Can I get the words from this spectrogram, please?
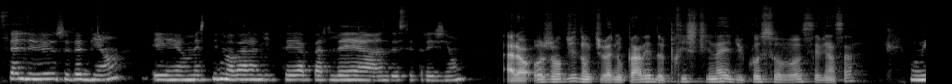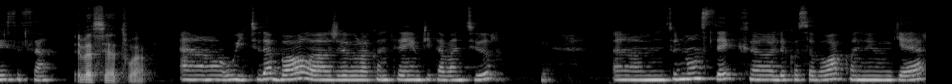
Salut, je vais bien et euh, merci de m'avoir invité à parler euh, de cette région. Alors aujourd'hui, donc tu vas nous parler de Pristina et du Kosovo, c'est bien ça? Oui, c'est ça. Eh bien, c'est à toi. Euh, oui, tout d'abord, je vais vous raconter une petite aventure. tout le monde sait que le Kosovo a connu une guerre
